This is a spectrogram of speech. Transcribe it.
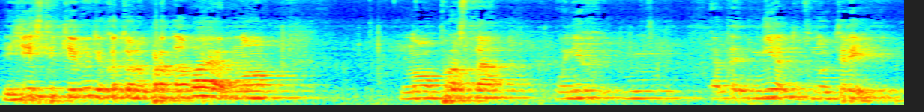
И есть такие люди, которые продавают, но, но просто у них это нет внутри.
